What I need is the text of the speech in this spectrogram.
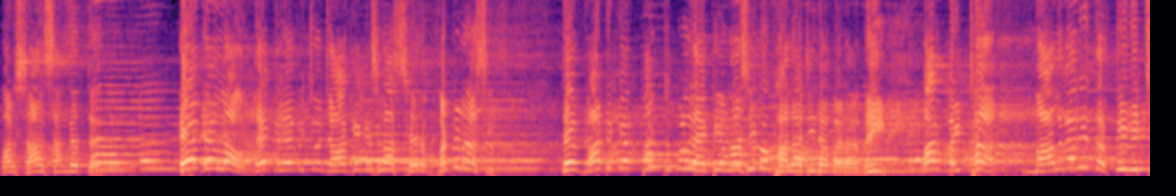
ਪਰ ਸਾਧ ਸੰਗਤ, ਇਹਦੇ ਲਾਹੌਰ ਦੇ ਕਿਲੇ ਵਿੱਚੋਂ ਜਾ ਕੇ ਕਿਸੇ ਦਾ ਸਿਰ ਵੱਢਣਾ ਸੀ। ਤੇ ਵੱਢ ਕੇ ਪੰਥ ਕੋਲ ਲੈ ਕੇ ਆਉਣਾ ਸੀ ਕੋ ਖਾਲਾ ਜੀ ਦਾ ਬੜਾ ਨਹੀਂ। ਪਰ ਬੈਠਾ ਮਾਲਵੇ ਦੀ ਧਰਤੀ ਵਿੱਚ,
